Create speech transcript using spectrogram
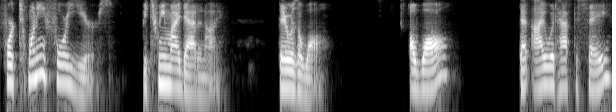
For 24 years between my dad and I, there was a wall. A wall that I would have to say,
